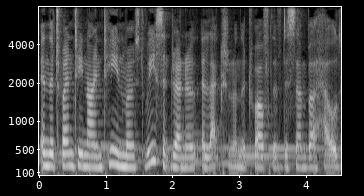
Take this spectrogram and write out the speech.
in the 2019 most recent general election on the 12th of December held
